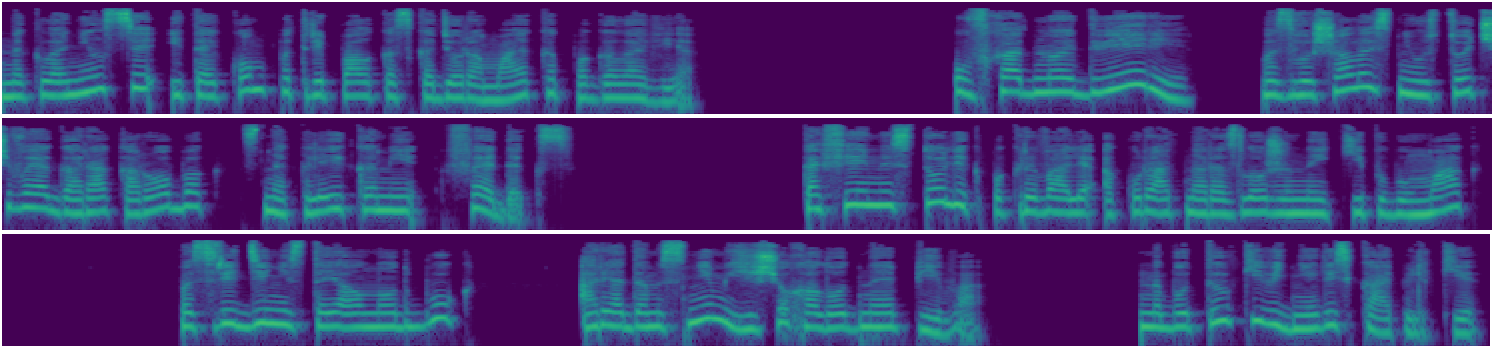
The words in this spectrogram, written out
наклонился и тайком потрепал каскадера Майка по голове. У входной двери возвышалась неустойчивая гора коробок с наклейками FedEx. Кофейный столик покрывали аккуратно разложенные кипы бумаг. Посредине стоял ноутбук, а рядом с ним еще холодное пиво. На бутылке виднелись капельки.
